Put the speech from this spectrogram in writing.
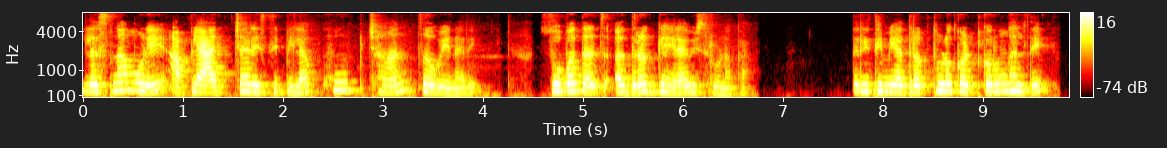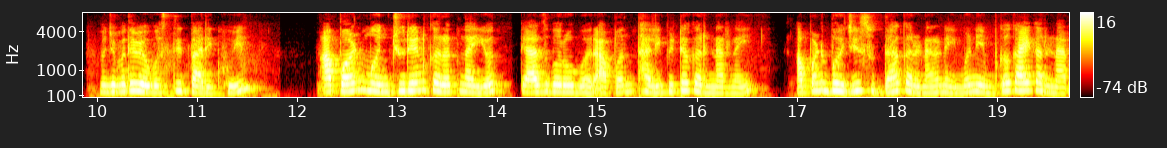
लसणामुळे आपल्या आजच्या रेसिपीला खूप छान चव येणार आहे. सोबतच अद्रक घ्यायला विसरू नका. तर इथे मी अद्रक थोडं कट करून घालते. म्हणजे मग ते व्यवस्थित बारीक होईल. आपण मंचुरियन करत नाही आहोत त्याचबरोबर आपण थालीपीठं करणार नाही. आपण भजीसुद्धा करणार नाही. मग नेमकं काय करणार?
